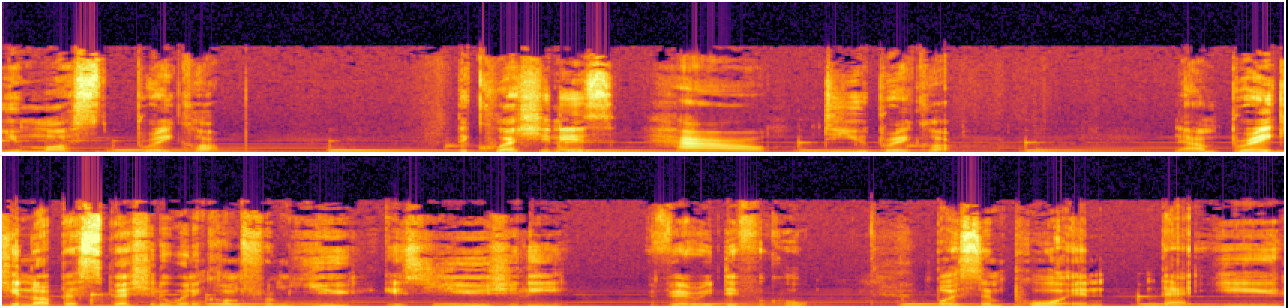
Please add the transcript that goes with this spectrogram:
you must break up. The question is, how do you break up? Now, breaking up, especially when it comes from you, is usually very difficult. But it's important that you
